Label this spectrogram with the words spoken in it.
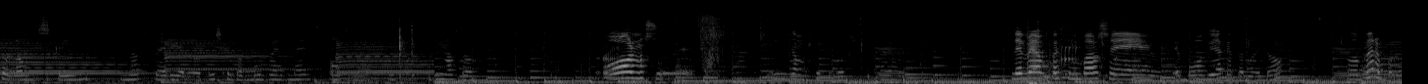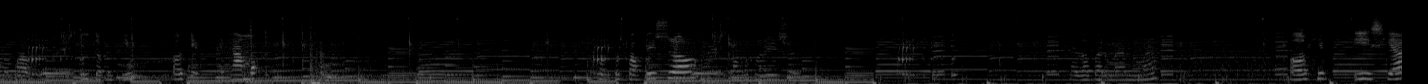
Το load screen είναι ό,τι περίεργο. Επίσης και το movement ultimate. Τι είναι αυτό; Όνο σου. Είχε γαμηθεί ο τύπος. Δεν βέβαια που πέφτουν πάω σε εμπόδια κατανοητό. Εδώ πέρα μπορούμε να πάμε. Ούτε από εκεί. Οκ, okay. γάμο. Θα προσπαθήσω να προχωρήσω. Εδώ περιμένουμε. Όχι, ίσια,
